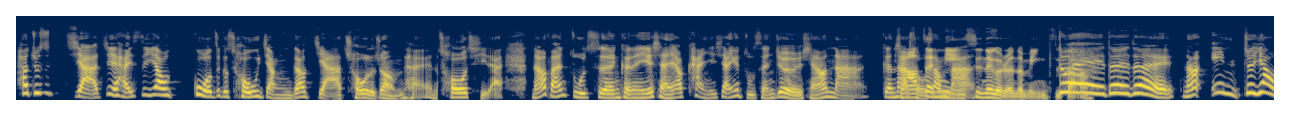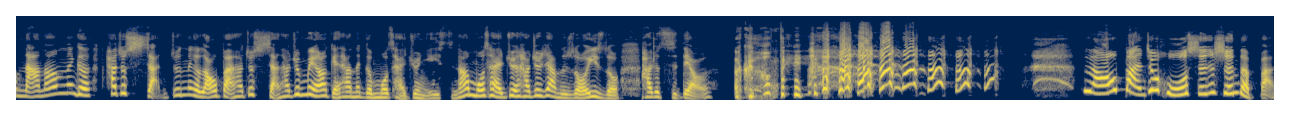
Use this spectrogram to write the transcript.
他就是假借还是要过这个抽奖，你知道假抽的状态抽起来。然后反正主持人可能也想要看一下，因为主持人就有想要拿跟他手上拿再念一次那个人的名字。对对对，然后一就要拿，然后那个他就闪，就那个老板他就闪，他就没有要给他那个摸彩券的意思。然后摸彩券他就这样子揉一揉，他就吃掉了。靠北，老板就活生生的把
